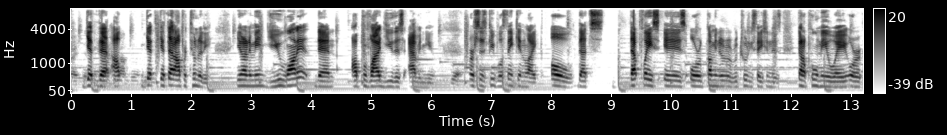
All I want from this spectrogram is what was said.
Right. get that op- get get that opportunity. You know what I mean? You want it, then I'll provide you this avenue. Yeah. Versus people thinking like, oh, that's that place is or coming to a recruiting station is gonna pull me away or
